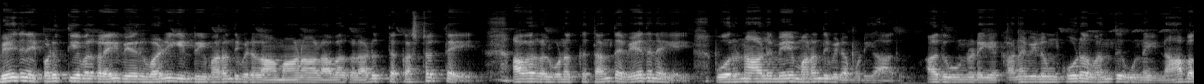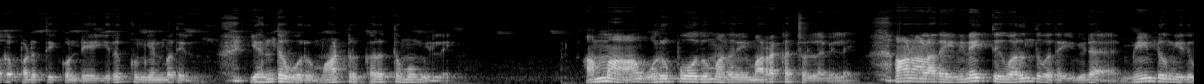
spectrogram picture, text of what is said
வேதனைப்படுத்தியவர்களை வேறு வழியின்றி மறந்துவிடலாம் ஆனால் அவர்கள் அடுத்த கஷ்டத்தை அவர்கள் உனக்கு தந்த வேதனையை ஒரு நாளுமே மறந்துவிட முடியாது. அது உன்னுடைய கனவிலும் கூட வந்து உன்னை ஞாபகப்படுத்தி கொண்டே இருக்கும் என்பதில் எந்த ஒரு மாற்று கருத்தமும் இல்லை. அம்மா ஒருபோதும் அதனை மறக்கச் சொல்லவில்லை. ஆனால் அதை நினைத்து வருந்துவதை விட மீண்டும் இது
